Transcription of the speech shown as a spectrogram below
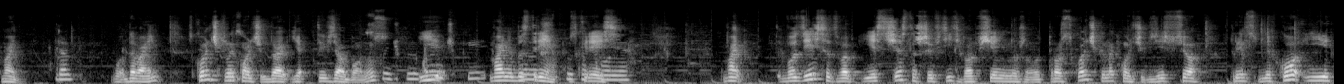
Вань. Да. Вот, давай. С кончика на кончик, давай, я, ты взял бонус. И, кончик и- Ваня, Да, быстрее, ускоряйся. такое? Вань, вот здесь вот, во- если честно, шифтить вообще не нужно. Вот просто с кончика на кончик. Здесь все, в принципе, легко. И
